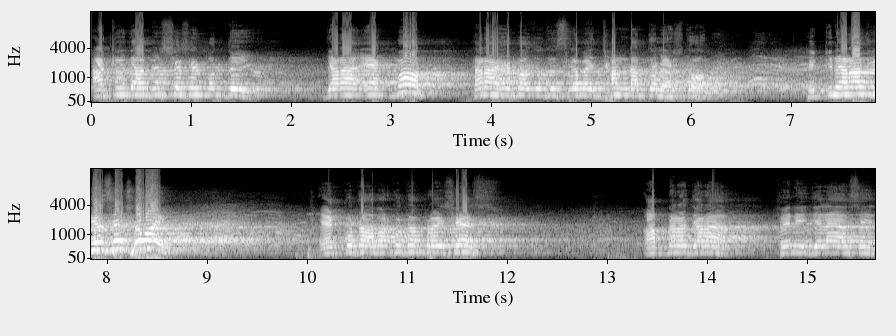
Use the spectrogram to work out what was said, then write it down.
আকিদা বিশ্বাসের মধ্যে যারা একমত, তারা হেফাজত ইসলামের ঝান্ডা তোলে আসতে হবে। ঠিক কিনা রাজি আছেন সবাই? এক কথা, আমার কথা প্রায় শেষ। আপনারা যারা ফেনী জেলায় আছেন,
